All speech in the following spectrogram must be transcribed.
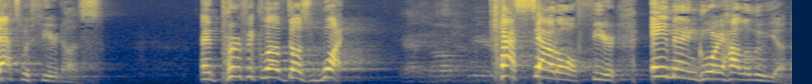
That's what fear does. And perfect love does what? Casts out all fear. Amen. Glory. Hallelujah.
